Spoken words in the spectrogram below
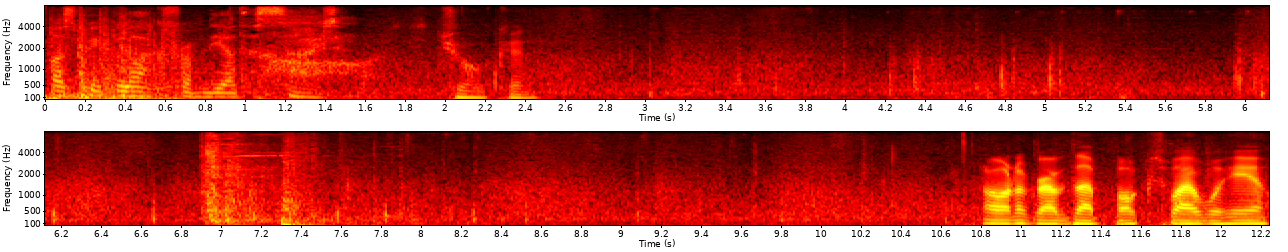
Must be blocked from the other side. Joking. I want to grab that box while we're here.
